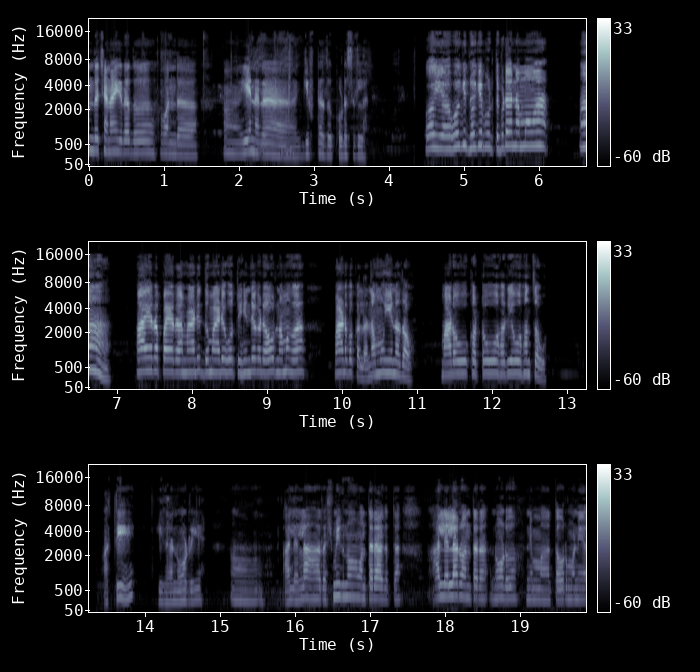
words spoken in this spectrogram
ಒಂದು ಚೆನ್ನಾಗಿರೋದು, ಒಂದು ಏನಾರ ಗಿಫ್ಟ್ ಅದು ಕೊಡಿಸಿಲ್ಲ ಓಯ್ಯ ಹೋಗಿದ್ದು ಹೋಗಿ ಬಿಡ್ತು ಬಿಡ ನಮ್ಮವ ಹ್ಞೂ ಆಯರ ಪಾಯರ ಮಾಡಿದ್ದು ಮಾಡಿ ಹೋತು. ಹಿಂದೆಗಡೆ ಅವ್ರು ನಮಗೆ ಮಾಡ್ಬೇಕಲ್ಲ, ನಮ್ಮ ಏನದಾವು? ಮಾಡವು, ಕಟ್ಟವು, ಹರಿಯವು, ಹಂಚವು. ಅತ್ತಿ, ಈಗ ನೋಡ್ರಿ ಅಲ್ಲೆಲ್ಲ ರಶ್ಮಿಗೂ ಒಂಥರ ಆಗುತ್ತೆ. ಅಲ್ಲೆಲ್ಲರೂ ಒಂಥರ. ನೋಡು, ನಿಮ್ಮ ತವ್ರ ಮನೆಯ,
